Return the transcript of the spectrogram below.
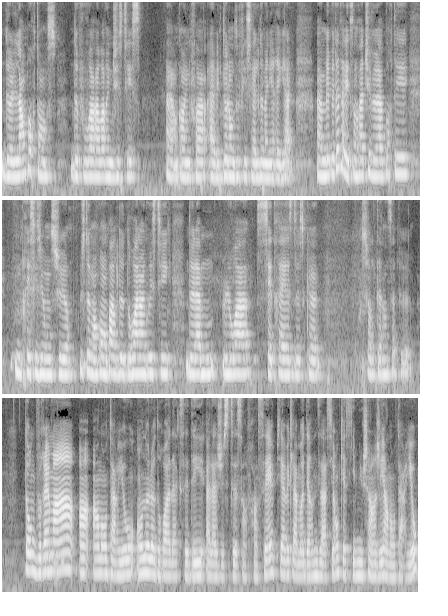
de l'importance de pouvoir avoir une justice, euh, encore une fois, avec deux langues officielles de manière égale. Euh, mais peut-être, Alexandra, tu veux apporter une précision sur, justement, quand on parle de droit linguistique, de la loi C13, de ce que sur le terrain ça peut... Donc, vraiment, en, Ontario, on a le droit d'accéder à la justice en français. Puis avec la modernisation, qu'est-ce qui est venu changer en Ontario?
